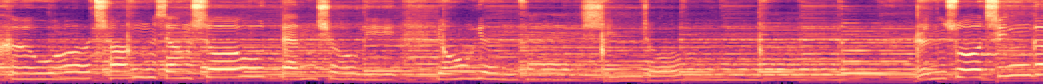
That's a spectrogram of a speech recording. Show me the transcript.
和我长相守，但求你永远在心中。人说情歌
